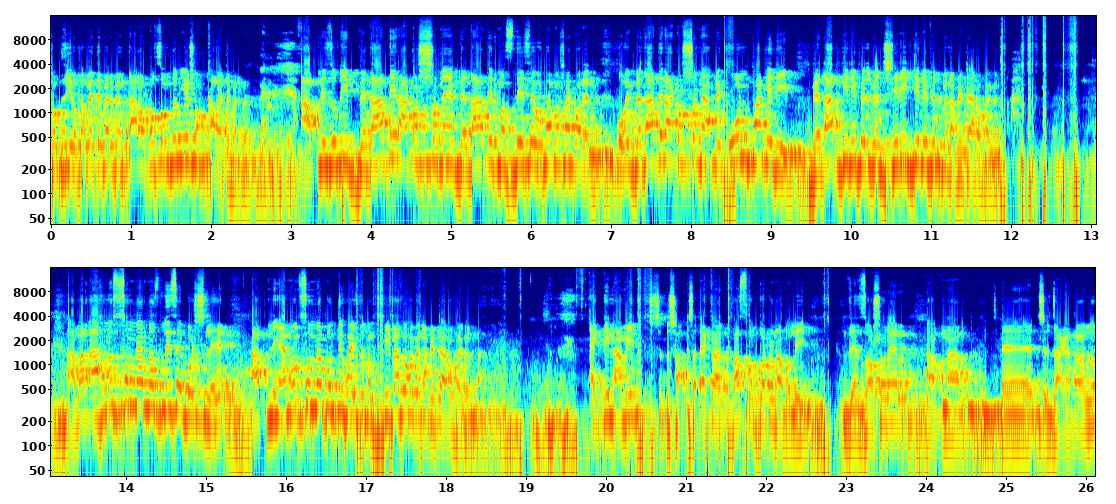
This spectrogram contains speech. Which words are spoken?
সবজিও খাওয়াইতে পারবেন, তার অপছন্দনীয় সব খাওয়াইতে পারবেন। আপনি যদি বেদাতের আকর্ষণে বেদাতের মসজিদে উঠা বসা করেন, ওই বেদাতের আকর্ষণে আপনি কোন ফাঁকে দিই বেদাত গিলি ফেলবেন, শিরিক গিলি ফেলবেন, আপনি টেরো পাবেন। না আবার আহলুস সুন্নাহর মজলিসে বসলে আপনি এমন সুন্নাহপন্থী হয়ে যাবেন কীভাবে হবেন, আপনি টেরো পাবেন না। একদিন আমি একটা বাস্তব ঘটনা বলি, যে যশোরের আপনার জায়গাটা হলো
